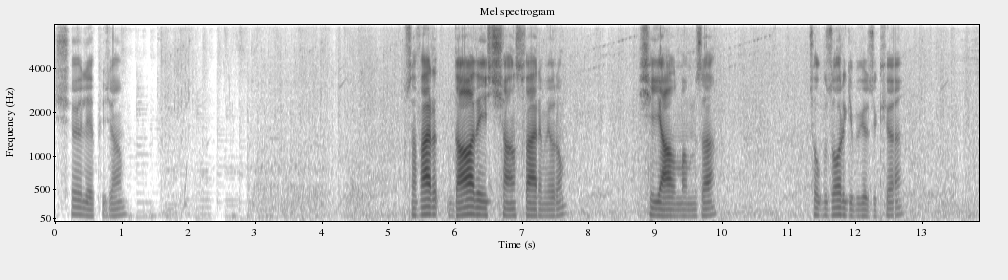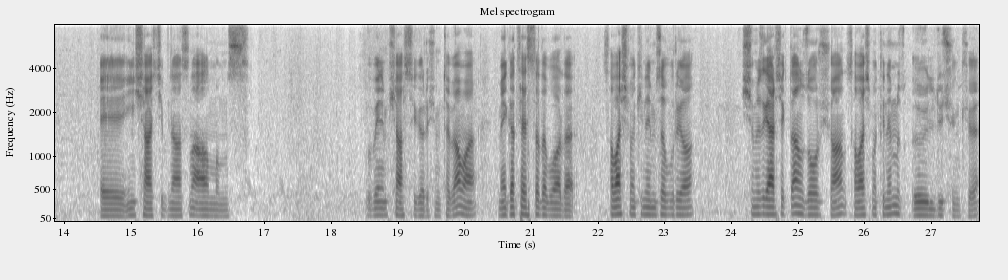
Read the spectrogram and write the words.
Şöyle yapacağım. Bu sefer daha da hiç şans vermiyorum. Şeyi almamıza. Çok zor gibi gözüküyor. Ee, inşaatçı binasını almamız. Bu benim şahsi görüşüm tabi ama Mega Tesla da bu arada savaş makinemize vuruyor. İşimiz gerçekten zor şu an. Savaş makinemiz öldü çünkü.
